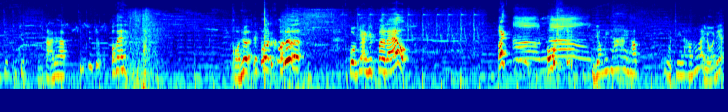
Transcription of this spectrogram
บจุ๊บจุ๊บจุ๊บมีตาด้วยครับจุ๊บจุ๊บจุ๊บโอเค ขอเถอะได้โปรดขอเถอะผมอยากหยุดเปิดแล้ว เฮ้ย โอเค ยังไม่ได้ครับโอ้เจราวเท่าไหร่เลยวะเนี่ย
